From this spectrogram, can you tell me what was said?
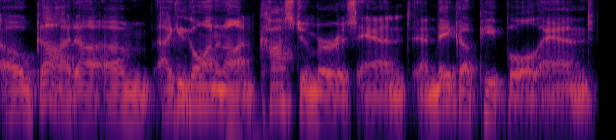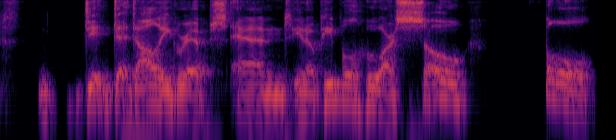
oh God, uh, um, I could go on and on. Costumers and and makeup people and d- d- dolly grips and you know people who are so full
